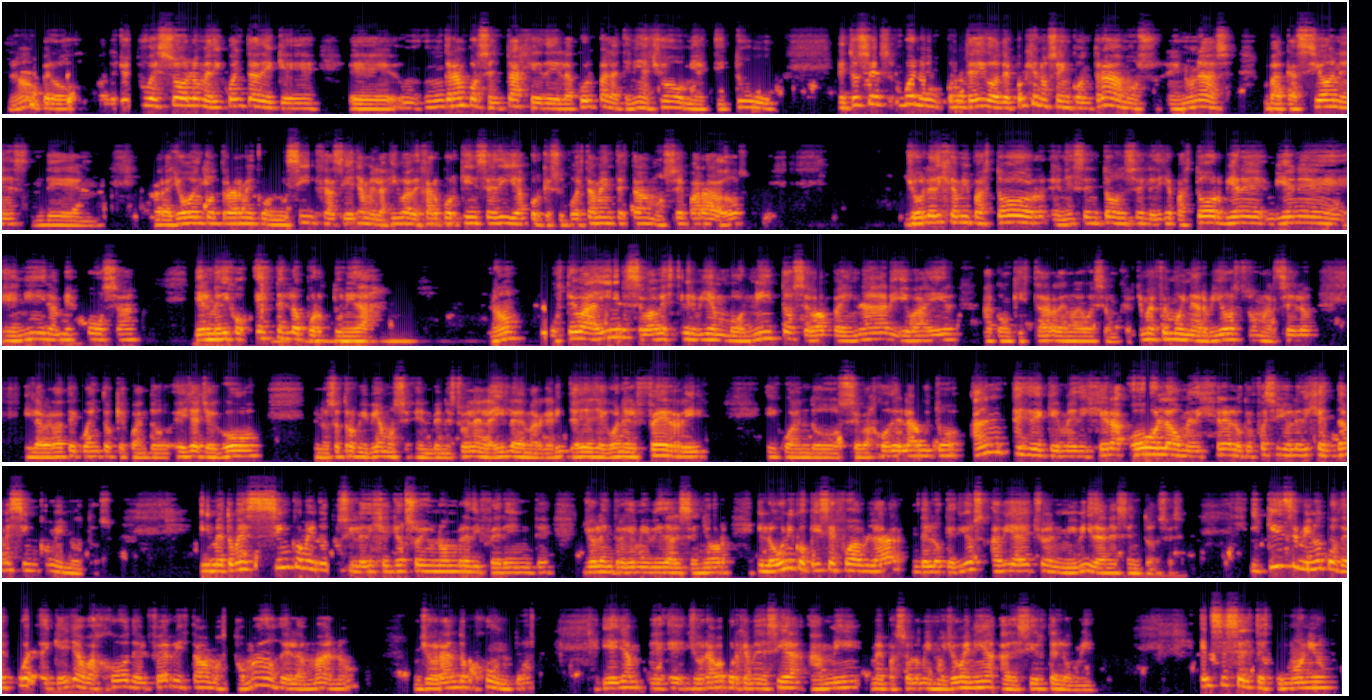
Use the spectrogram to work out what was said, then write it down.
¿no? Pero cuando yo estuve solo me di cuenta de que eh, un, gran porcentaje de la culpa la tenía yo, mi actitud. Entonces, bueno, como te digo, después que nos encontramos en unas vacaciones de, para yo encontrarme con mis hijas y ella me las iba a dejar por 15 días porque supuestamente estábamos separados, yo le dije a mi pastor en ese entonces, le dije, pastor, viene, viene en ir a mi esposa y él me dijo, esta es la oportunidad, ¿no? Usted va a ir, se va a vestir bien bonito, se va a peinar y va a ir a conquistar de nuevo a esa mujer. Yo me fui muy nervioso, Marcelo, y la verdad te cuento que cuando ella llegó, nosotros vivíamos en Venezuela, en la isla de Margarita, ella llegó en el ferry y cuando se bajó del auto, antes de que me dijera hola o me dijera lo que fuese, yo le dije, dame cinco minutos. Y me tomé cinco minutos y le dije, yo soy un hombre diferente, yo le entregué mi vida al Señor. Y lo único que hice fue hablar de lo que Dios había hecho en mi vida en ese entonces. Y 15 minutos después de que ella bajó del ferry, estábamos tomados de la mano, llorando juntos. Y ella eh, eh, lloraba porque me decía, a mí me pasó lo mismo, yo venía a decirte lo mismo. Ese es el testimonio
